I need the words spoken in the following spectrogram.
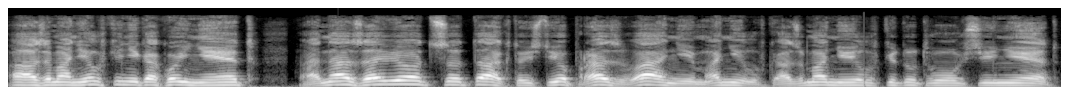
а за Маниловки никакой нет. Она зовется так, то есть ее прозвание Маниловка, а за Маниловки тут вовсе нет.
